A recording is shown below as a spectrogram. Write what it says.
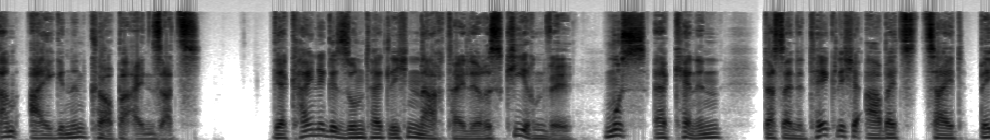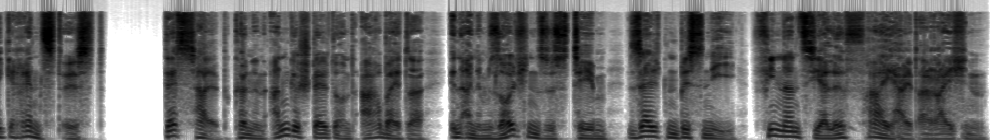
am eigenen Körpereinsatz. Wer keine gesundheitlichen Nachteile riskieren will, muss erkennen, dass seine tägliche Arbeitszeit begrenzt ist. Deshalb können Angestellte und Arbeiter in einem solchen System selten bis nie finanzielle Freiheit erreichen.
